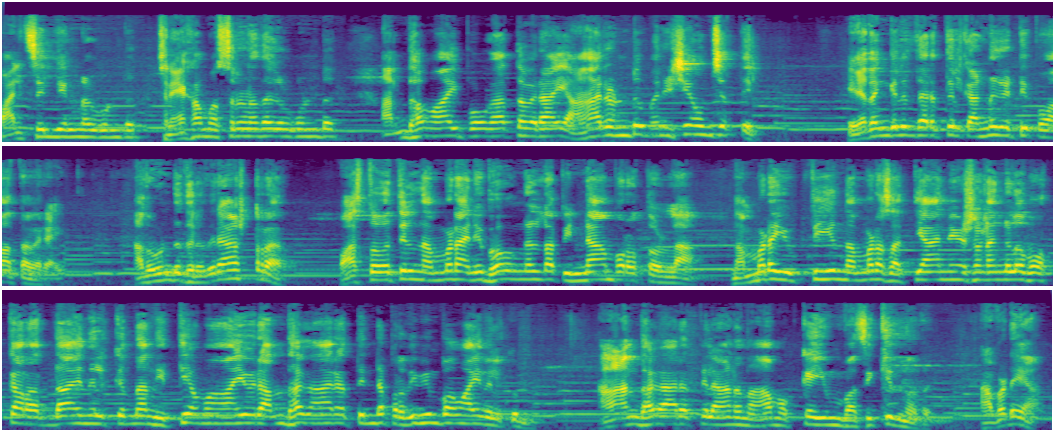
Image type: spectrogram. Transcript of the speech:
വാത്സല്യങ്ങൾ കൊണ്ട് സ്നേഹമസൃണതകൾ കൊണ്ട് അന്ധമായി പോകാത്തവരായി ആരുണ്ട് മനുഷ്യവംശത്തിൽ? ഏതെങ്കിലും തരത്തിൽ കണ്ണുകെട്ടിപ്പോകാത്തവരായി അതുകൊണ്ട് ധൃതരാഷ്ട്രർ വാസ്തവത്തിൽ നമ്മുടെ അനുഭവങ്ങളുടെ പിന്നാമ്പുറത്തുള്ള നമ്മുടെ യുക്തിയും നമ്മുടെ സത്യാന്വേഷണങ്ങളും ഒക്കെ റദ്ദായി നിൽക്കുന്ന നിത്യമായ ഒരു അന്ധകാരത്തിന്റെ പ്രതിബിംബമായി നിൽക്കുന്നു. ആ അന്ധകാരത്തിലാണ് നാം ഒക്കെയും വസിക്കുന്നത്. അവിടെയാണ്.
